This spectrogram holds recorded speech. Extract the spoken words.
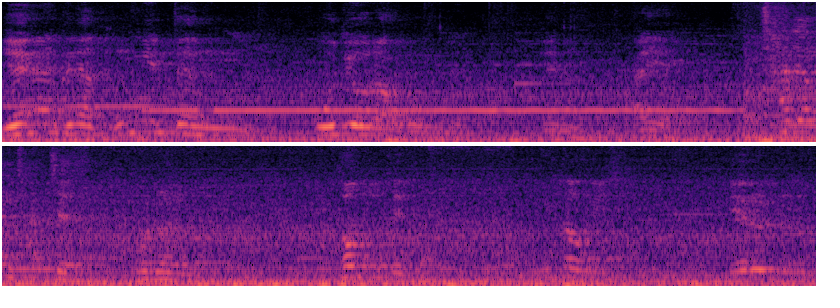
얘는 그냥 독립된 오디오라고 돼요. 얘는 아예 촬영 자체 그거는 꺼도 되죠. 예를 들어서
